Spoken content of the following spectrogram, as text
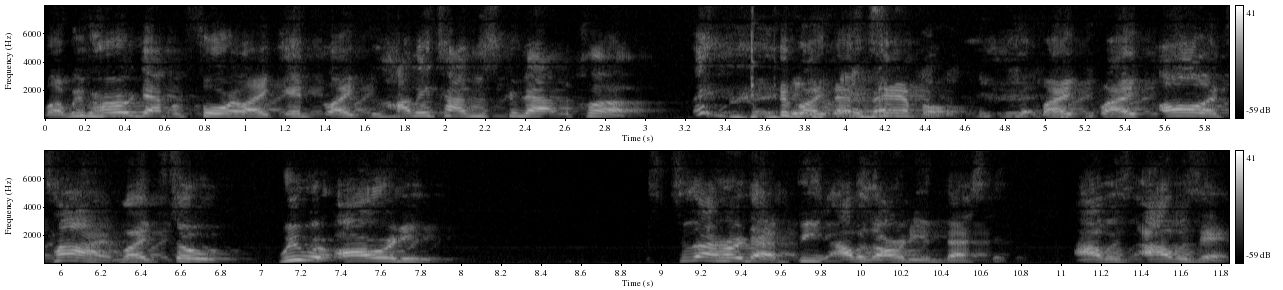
Like we've heard that before. Like in like how many times you screamed out in the club? like that sample. Like like all the time. Like so we were already. Since I heard that beat, I was already invested. I was I was in.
